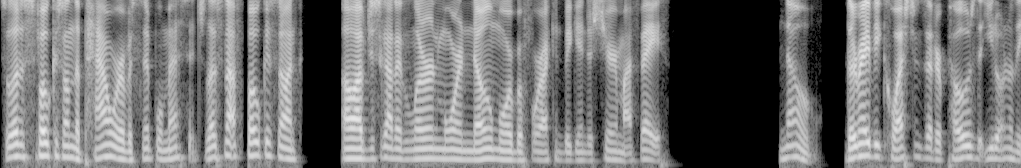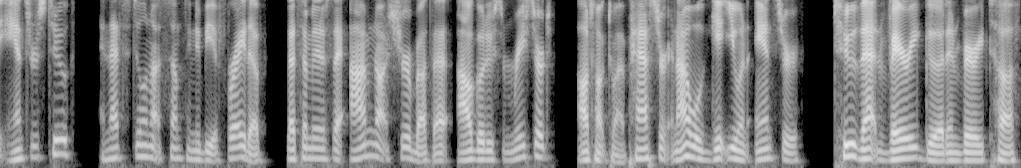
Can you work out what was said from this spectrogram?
So let us focus on the power of a simple message. Let's not focus on, oh, I've just got to learn more and know more before I can begin to share my faith. No. There may be questions that are posed that you don't know the answers to, and that's still not something to be afraid of. That's something to say, I'm not sure about that. I'll go do some research. I'll talk to my pastor, and I will get you an answer to that very good and very tough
